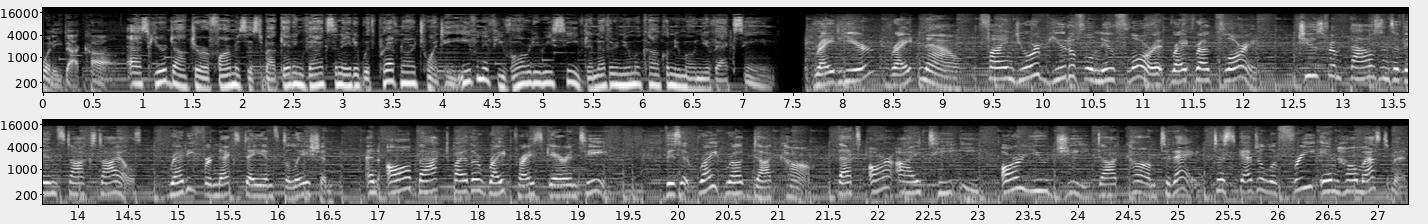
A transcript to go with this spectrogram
Prevnar20.com. Ask your doctor or pharmacist about getting vaccinated with Prevnar 20, even if you've already received another pneumococcal pneumonia vaccine. Right here, right now. Find your beautiful new floor at Rite Rug Flooring. Choose from thousands of in stock styles, ready for next day installation, and all backed by the right price guarantee. Visit rightrug.com. That's R I T E R U G.com today to schedule a free in home estimate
